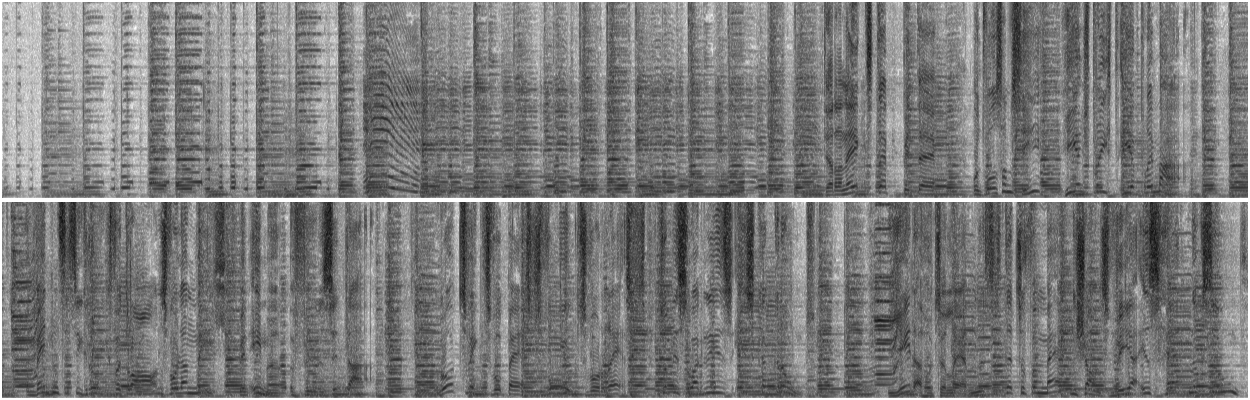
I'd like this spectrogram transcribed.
nächste bitte. Und was haben Sie? Hier spricht Ihr Primar. Wenden Sie sich ruhig vertrauensvoll an mich. Ich bin immer für Sie da. Wo zwickt's, wo beißt's, wo juckt's, wo reißt's? Zur Besorgnis ist kein Grund. Jeder hat zu leiden, es ist nicht zu vermeiden. Schauen's, wer ist heute noch gesund?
